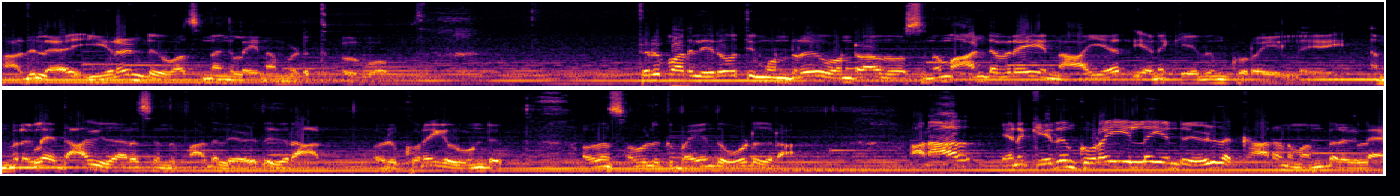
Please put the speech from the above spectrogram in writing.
அதில் இரண்டு வசனங்களை நாம் எடுத்துக்கொள்வோம். திருப்பாடல் இருபத்தி மூன்று ஒன்றாவது வசனம் ஆண்டவரே என் ஆயர் எனக்கு ஏதும் குறையில்லை நண்பர்களே தாவித அரசு இந்த பாடல் எழுதுகிறார். ஒரு குறைகள் உண்டு. அவன் சவுலுக்கு பயந்து ஓடுகிறான். ஆனால் எனக்கு எதுவும் குறையில்லை என்று எழுத காரணம் அன்பர்களே.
